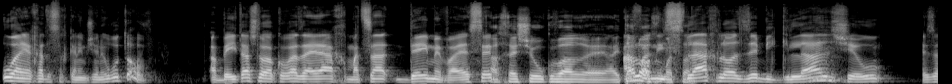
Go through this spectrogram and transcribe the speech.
הוא היה אחד השחקנים שנראו טוב. הבעיטה שלו הקורה זה היה החמצה די מבאסת, אחרי שהוא כבר, uh, הייתה לו אבל החמצה. נסלח לו על זה בגלל שהוא... איזה,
